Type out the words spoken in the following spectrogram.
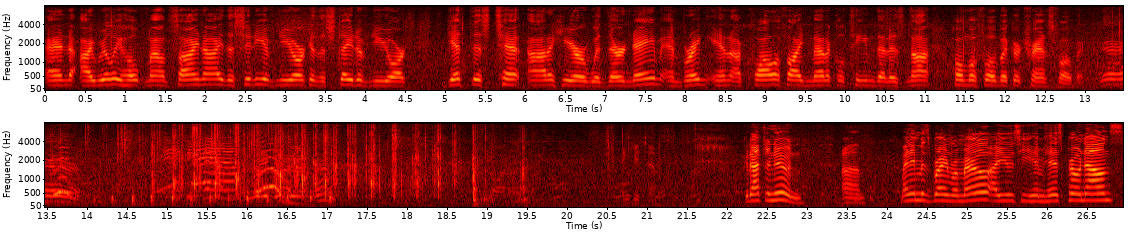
and I really hope Mount Sinai, the city of New York and the state of New York get this tent out of here with their name and bring in a qualified medical team that is not homophobic or transphobic. Yeah. Thank you, Tim. Good afternoon. Um, my name is Brian Romero. I use he, him, his pronouns,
